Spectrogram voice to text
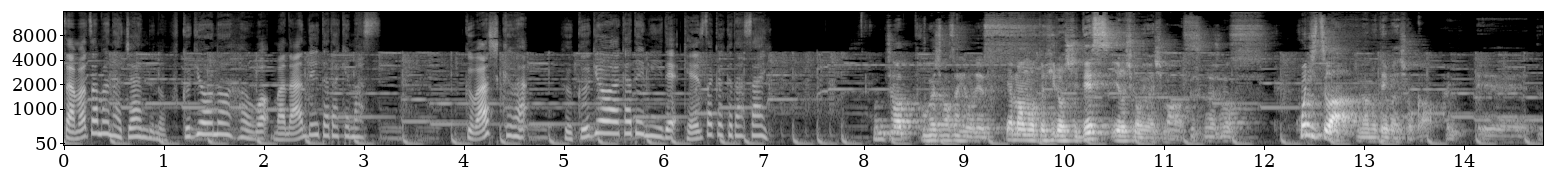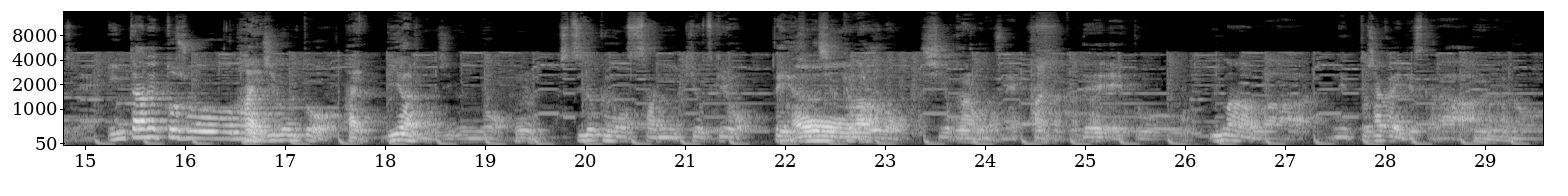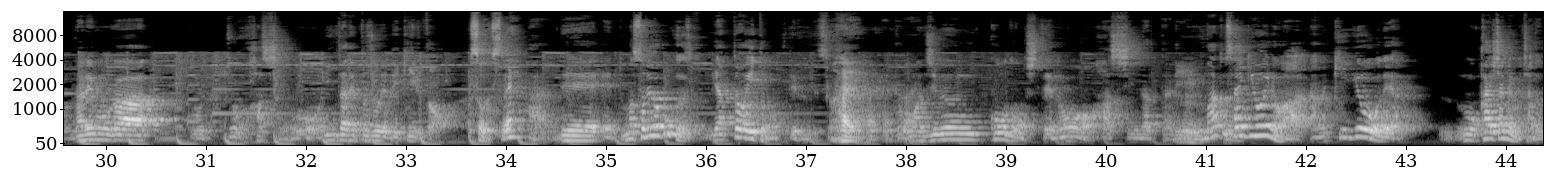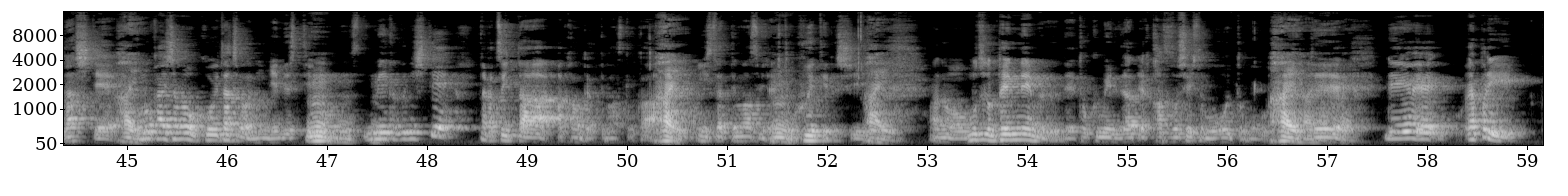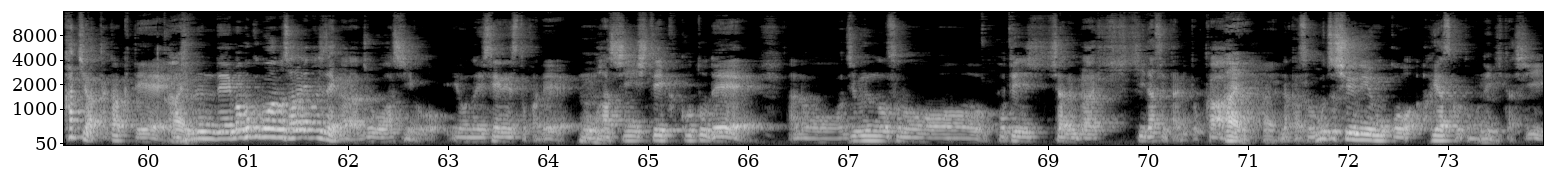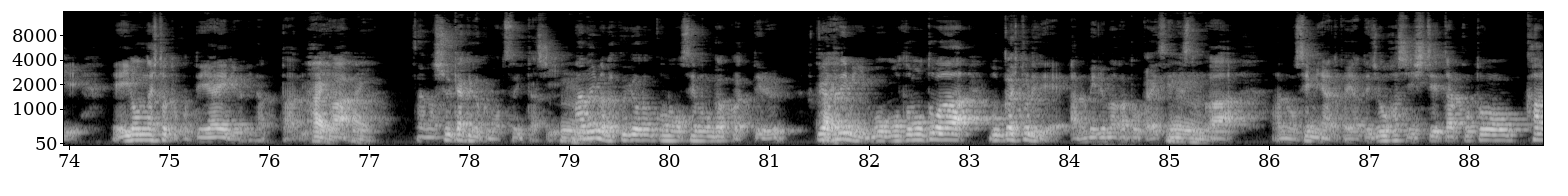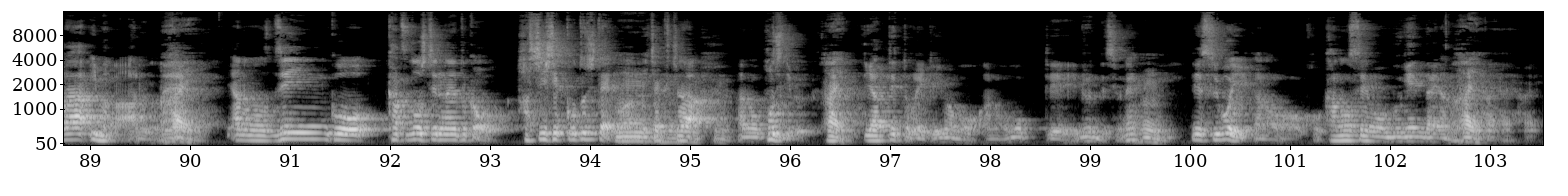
さまざまなジャンルの副業ノウハウを学んでいただけます詳しくは副業アカデミーで検索くださいこんにちは、小林正宏です。よ山本博史です。よろしくお願いしまろしくす。お願いします。本日は何のテーマでしょうか？はい、えー、っとですね、インターネット上はいの自分と、はい。リアルの自分のうん。実力の差に気をつけようっていうお話をしようかなと思うんですね。はい。で、えーっと、今はネット社会ですから、うんあの誰もがこう情報発信をインターネット上でできると。そうですね。はい、で、えっとまあ、それを僕やった方がいいと思ってるんですよね。はいはいはいはいえっとまあ、自分行動しての発信だったり、うんまあ、あと最近多いのは、あの企業で、もう会社名もちゃんと出して、はいこの会社のこういう立場の人間ですっていうのをうんうんうん明確にして、なんかツイッターアカウントやってますとか、はい。インスタやってますみたいな人も増えてるし、はい。あの、もちろんペンネームで匿名で活動してる人も多いと思うので、はいはいはい。で、やっぱり価値は高くて、はい。自分で、まあ僕もあのサラリーマン時代から情報発信をいろんな SNS とかでうん。発信していくことで、あの、自分のその、ポテンシャルが引き出せたりとか、はいはい。なんかその、もちろん収入もこう、増やすこともできたし、えいろんな人とこう出会えるようになったりとか、はいはあの、集客力もついたし、うん。まあ、あの、今の副業のこの専門学校やってる、副業アカデミーももともとは僕が一人で、あの、メルマガとか SNS とか、あの、セミナーとかやって情報発信してたことから今があるので、い。はい。あの、全員こう、活動してる内容とかを発信していくこと自体はめちゃくちゃ、うん。あの、ポジティブはい。でやっていった方がいいと今も、あの、思ってるんですよね。うん。で、すごい、あの、可能性も無限大なんで。はいはいはいは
